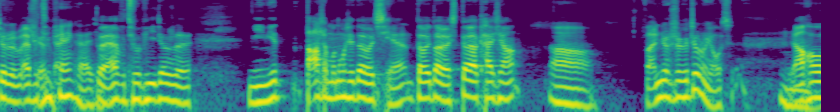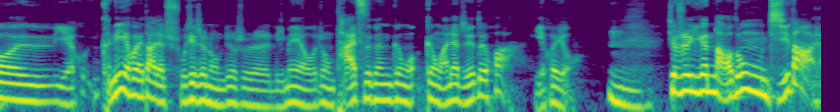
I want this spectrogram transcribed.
就就是 F 全 T 篇可对 F two P 就是你你打什么东西都有钱，都都有都要开箱，啊，反正就是个这种游戏。嗯。然后也会肯定也会大家熟悉这种，就是里面有这种台词跟跟我跟玩家直接对话也会有，嗯，就是一个脑洞极大，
